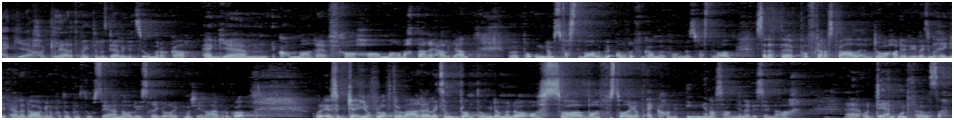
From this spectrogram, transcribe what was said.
Jeg har gledet meg til å dele Guds ord med dere. Jeg eh, kommer fra Hamar og har vært der i helgen. På ungdomsfestival. Jeg blir aldri for gammel for ungdomsfestival. Så dette på fredagskveld da hadde de liksom rigget hele dagen og fått opp en stor scene og lysrigg og røykmaskin. Og her hvor det går. Det er jo så gøy å få lov til å være liksom, blant ungdommen. da, Og så bare forstår jeg at jeg kan ingen av sangene de synger her. Eh, og det er en ond følelse.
